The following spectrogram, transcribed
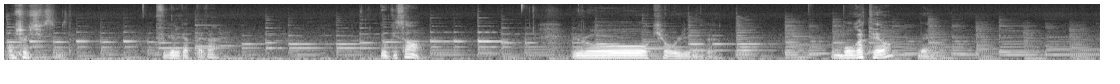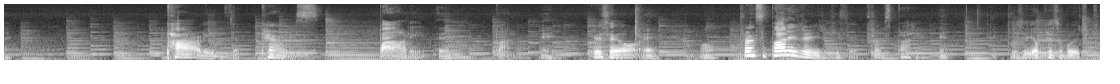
엄청 쉽습니다. 두 개를 갖다가 여기서 이렇게 올리는 거예요. 뭐 같아요? 네. 네. 파리입니다. 파리스. 파리. 네. 파. 네. 그래서요. 네. 어, 프랑스 파리를 이렇게 써요. 프랑스 파리. 네. 보세요. 옆에서 보여줄게요.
